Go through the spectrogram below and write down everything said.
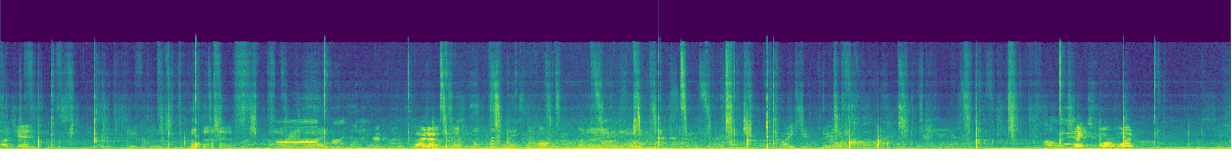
Watch it. Right up. Six, four, one. Serve. Gotta get that down. Six,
